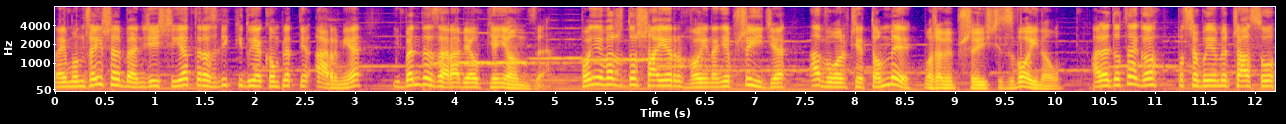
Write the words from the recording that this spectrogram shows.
najmądrzejsze będzie, jeśli ja teraz likwiduję kompletnie armię i będę zarabiał pieniądze. Ponieważ do Shire wojna nie przyjdzie, a wyłącznie to my możemy przyjść z wojną. Ale do tego potrzebujemy czasu,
